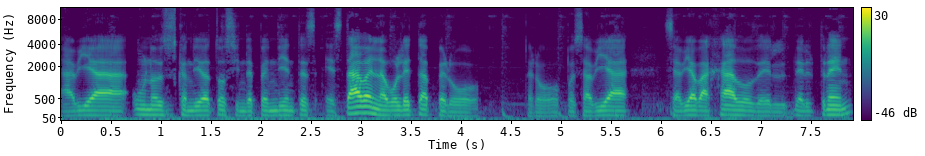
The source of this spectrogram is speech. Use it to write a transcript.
había uno de sus candidatos independientes, estaba en la boleta, pero, pero pues había, se había bajado del, del tren.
